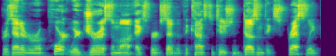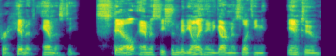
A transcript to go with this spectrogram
presented a report where jurists and law experts said that the Constitution doesn't expressly prohibit amnesty. Still, amnesty shouldn't be the only thing the government's looking into.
